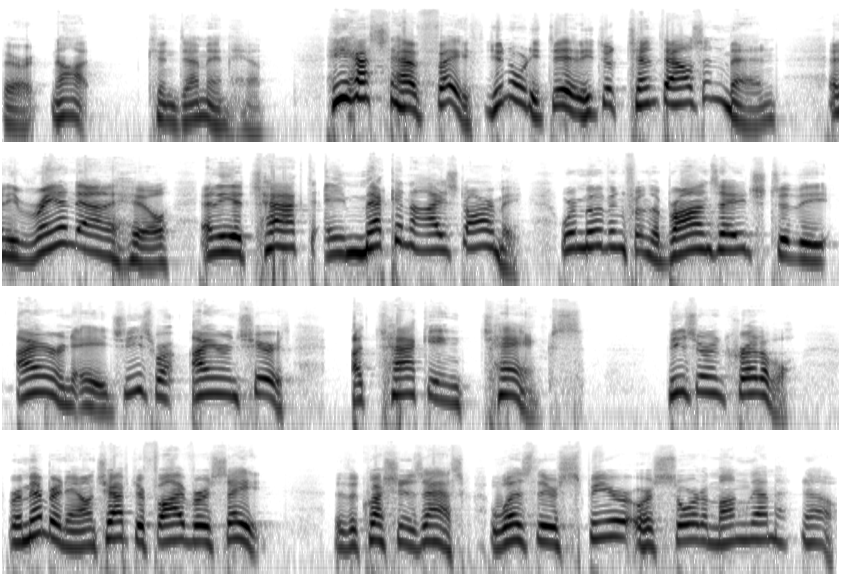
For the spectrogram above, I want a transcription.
Barak, not condemning him. He has to have faith. You know what he did? He took 10,000 men and he ran down a hill and he attacked a mechanized army. We're moving from the Bronze Age to the Iron Age. These were iron chariots attacking tanks. These are incredible. Remember now, in chapter 5, verse 8, the question is asked Was there spear or sword among them? No.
